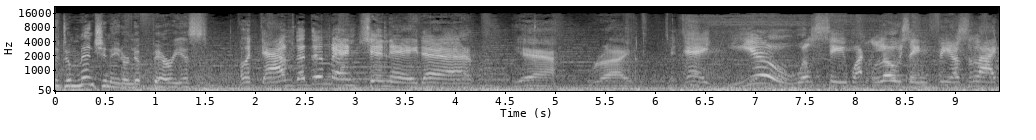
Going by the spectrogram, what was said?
The Dimensionator, Nefarious. Put down the Dimensionator. Yeah, right. Today, you will see what losing feels like.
